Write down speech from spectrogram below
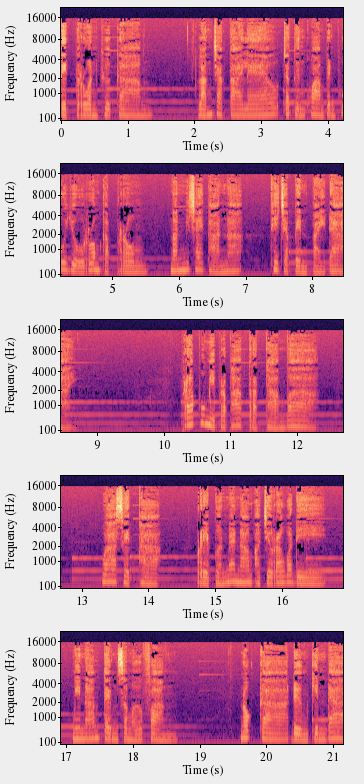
ติดตรวนคือกาม หลังจากตายแล้วจะถึงความเป็นผู้อยู่ร่วมกับพรหมนั้นไม่ใช่ฐานะที่จะเป็นไปได้ พระผู้มีพระภาคตรัสถามว่า ว่าเศรษฐะเปรียบเหมือนแม่น้ำอจิรวดี มีน้ำเต็มเสมอฝั่ง นกกาดื่มกินได้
